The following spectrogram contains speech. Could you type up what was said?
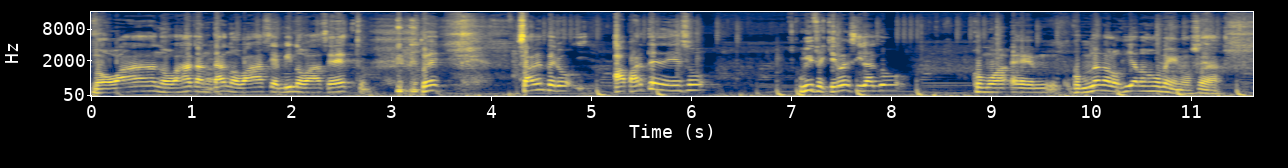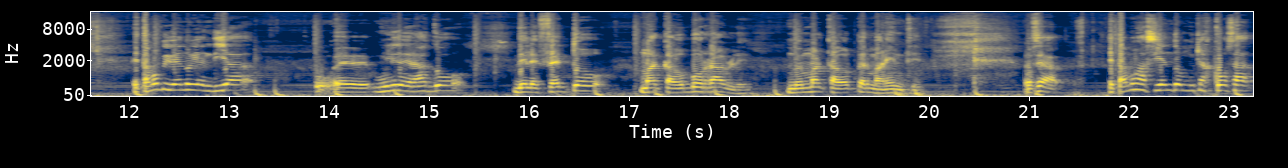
No vas, no vas a cantar, no vas a servir, no vas a hacer esto. Entonces, ¿saben? Pero aparte de eso, Luis, quiero decir algo como, em, como una analogía más o menos. O sea, estamos viviendo hoy en día eh, un liderazgo del efecto marcador borrable, no es marcador permanente. O sea, estamos haciendo muchas cosas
